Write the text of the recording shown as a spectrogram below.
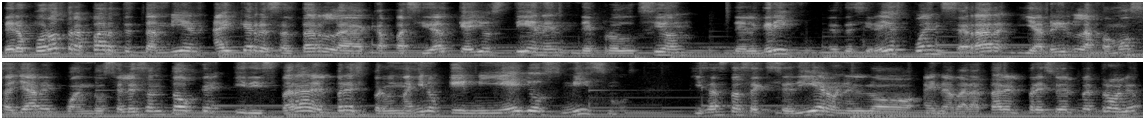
Pero por otra parte también hay que resaltar la capacidad que ellos tienen de producción del grifo. Es decir, ellos pueden cerrar y abrir la famosa llave cuando se les antoje y disparar el precio, pero me imagino que ni ellos mismos quizás hasta se excedieron en, en abaratar el precio del petróleo.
